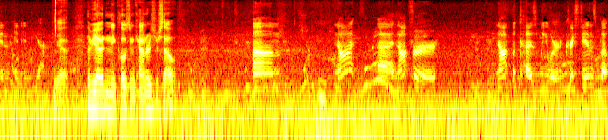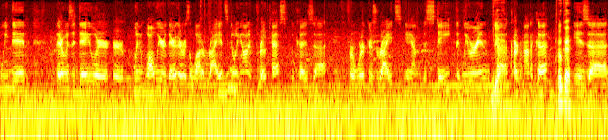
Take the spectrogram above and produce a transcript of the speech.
in, in India. Yeah. Have you had any close encounters yourself? Um, not, uh, not for, not because we were Christians, but we did. There was a day where, or when while we were there, there was a lot of riots going on and protests because uh, for workers' rights and the state that we were in, Yeah. uh, Karnataka, Okay. is uh,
